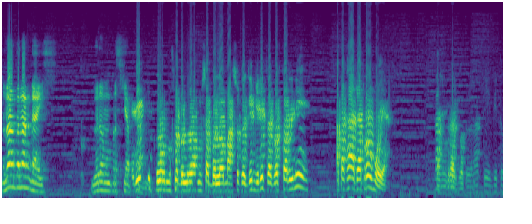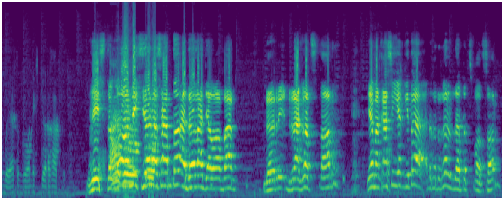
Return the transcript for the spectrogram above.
Tenang, tenang guys. Gue udah Jadi mempersiapkan. sebelum sebelum sebelum masuk ke game, jadi Dragon Store ini apakah ada promo ya? Nah, Bang Drago. itu nanti ditunggu ya, tunggu Onyx juara satu. Wis, tunggu Aduh. Onyx juara satu adalah jawaban dari Dragon Store. Ya makasih ya kita dengar-dengar udah dapat sponsor.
